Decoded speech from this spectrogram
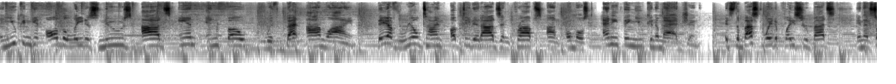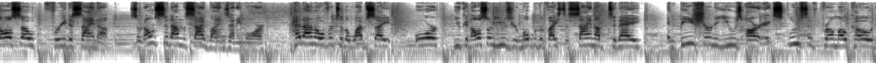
and you can get all the latest news, odds, and info with Bet Online. They have real time updated odds and props on almost anything you can imagine. It's the best way to place your bets, and it's also free to sign up. So don't sit on the sidelines anymore. Head on over to the website, or you can also use your mobile device to sign up today. And be sure to use our exclusive promo code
